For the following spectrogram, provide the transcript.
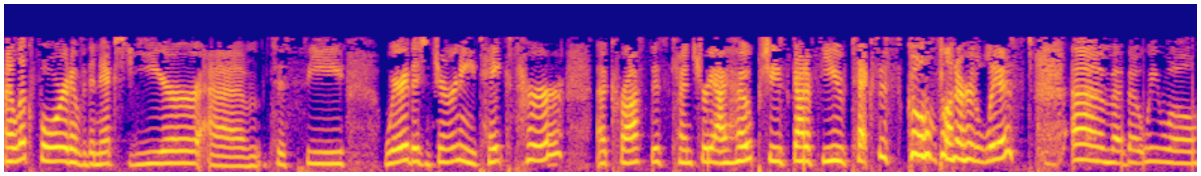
I look forward over the next year um, to see where this journey takes her across this country. I hope she's got a few Texas schools on her list, um, but we will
